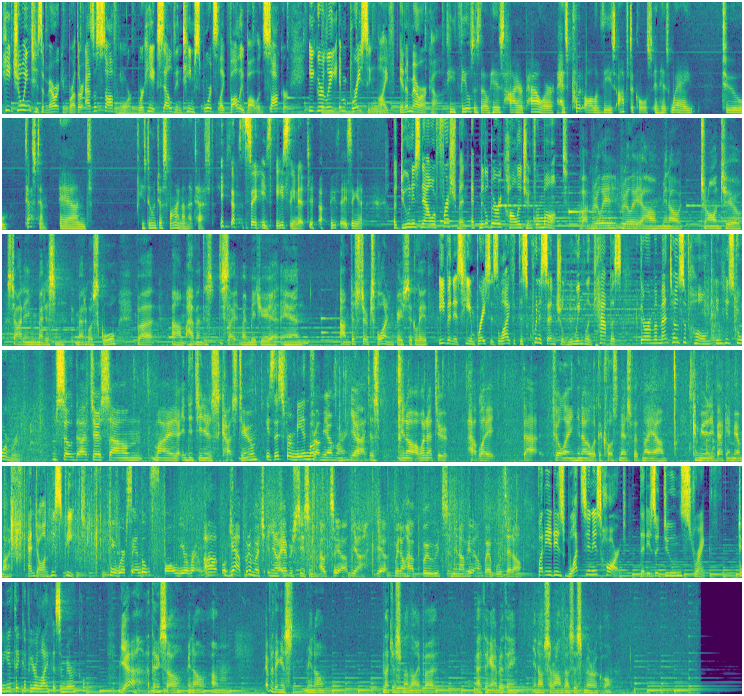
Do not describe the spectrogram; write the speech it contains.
He joined his American brother as a sophomore, where he excelled in team sports like volleyball and soccer, eagerly embracing life in America. He feels as though his higher power has put all of these obstacles in his way to test him. And he's doing just fine on that test. He doesn't say he's acing it. Yeah, he's acing it. Adun is now a freshman at Middlebury College in Vermont. I'm really, really, um, you know, drawn to studying medicine, medical school, but um, I haven't decided my major yet, and I'm just still exploring basically. Even as he embraces life at this quintessential New England campus, there are mementos of home in his dorm room. So that's just um, my indigenous costume. Is this from Myanmar? From Myanmar, yeah. yeah. I just, you know, I wanted to have like that feeling, you know, like the closeness with my um, community back in Myanmar. And on his feet. Do you wear sandals all year round? Uh, yeah, pretty much, you know, every season, I would say. Yeah. Yeah. Yeah. We don't have boots, and, you know, we yeah. don't wear boots at all. But it is what's in his heart that is a Adun's strength. Do you think of your life as a miracle? Yeah, I think so. You know, um, everything is, you know, not just my life, but I think everything, you know, surrounds us is miracle.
